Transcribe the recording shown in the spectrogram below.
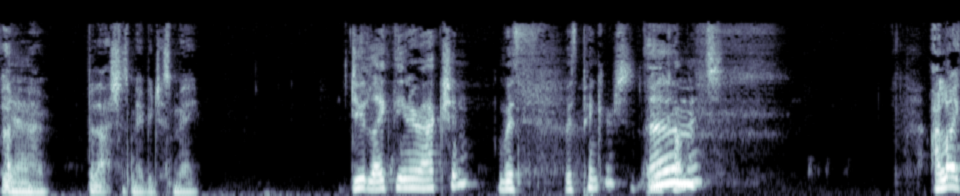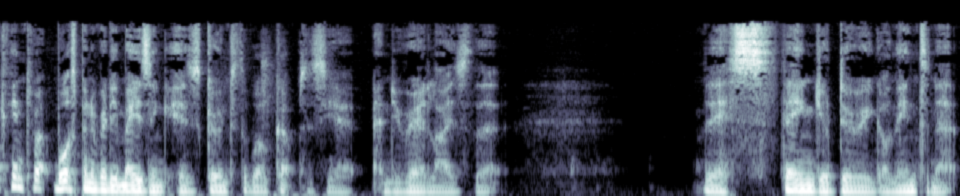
I don't know, but that's just maybe just me. Do you like the interaction with with Pinkers in the Um, comments? I like the inter- what's been really amazing is going to the World Cups this year, and you realise that this thing you're doing on the internet,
